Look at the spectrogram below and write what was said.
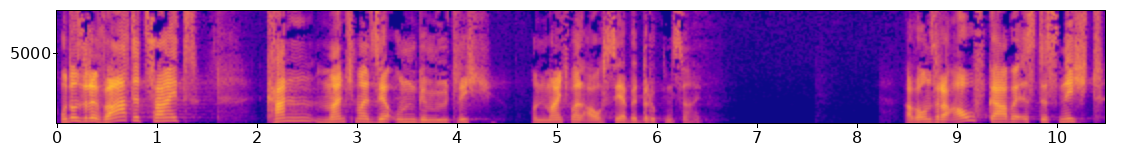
Und unsere Wartezeit kann manchmal sehr ungemütlich und manchmal auch sehr bedrückend sein. Aber unsere Aufgabe ist es nicht,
